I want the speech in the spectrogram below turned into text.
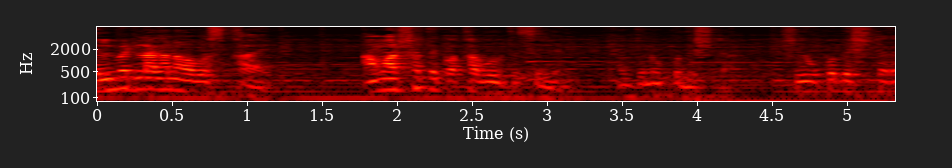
হেলমেট লাগানো অবস্থায় আমার সাথে কথা বলতেছিলেন একজন উপদেষ্টা। সেই উপদেষ্টা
